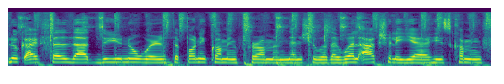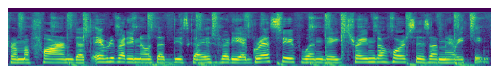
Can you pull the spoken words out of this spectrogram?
look, I felt that, do you know where is the pony coming from? And then she was like, well, actually, yeah, he's coming from a farm that everybody knows that this guy is very aggressive when they train the horses and everything.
